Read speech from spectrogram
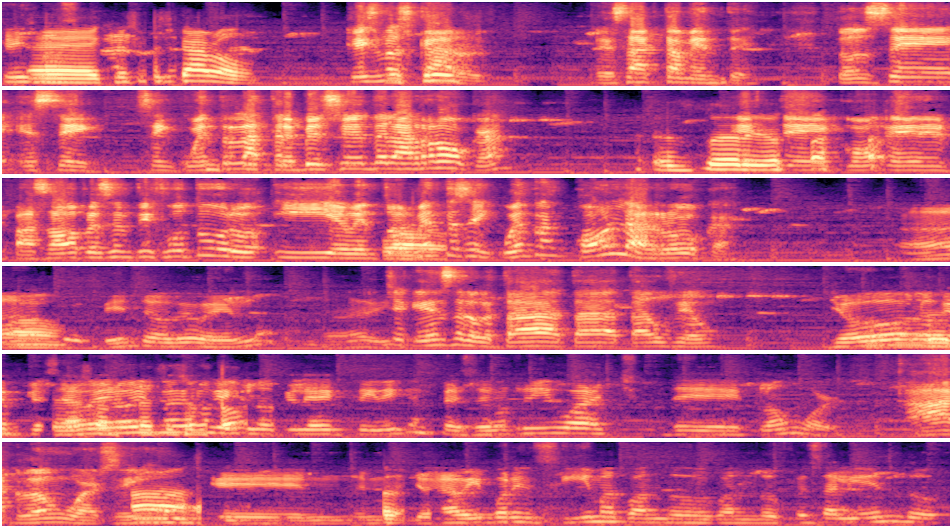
eh, Christmas, Carol. Christmas Carol, exactamente. Entonces se, se encuentran las tres versiones de la roca. ¿En serio? Este, en el pasado, presente y futuro. Y eventualmente se encuentran con la roca. Ah, pues bien, tengo que verla. Chequense lo que está, está, está bufiado. Yo lo que empecé a ver hoy fue lo que, lo que les escribí, que empecé un rewatch de Clone Wars. Ah, Clone Wars, sí. Ah. yo la vi por encima cuando, cuando fue saliendo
